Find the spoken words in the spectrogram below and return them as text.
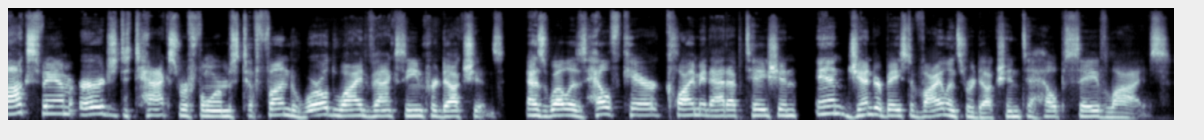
Oxfam urged tax reforms to fund worldwide vaccine productions, as well as healthcare, climate adaptation, and gender based violence reduction to help save lives.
